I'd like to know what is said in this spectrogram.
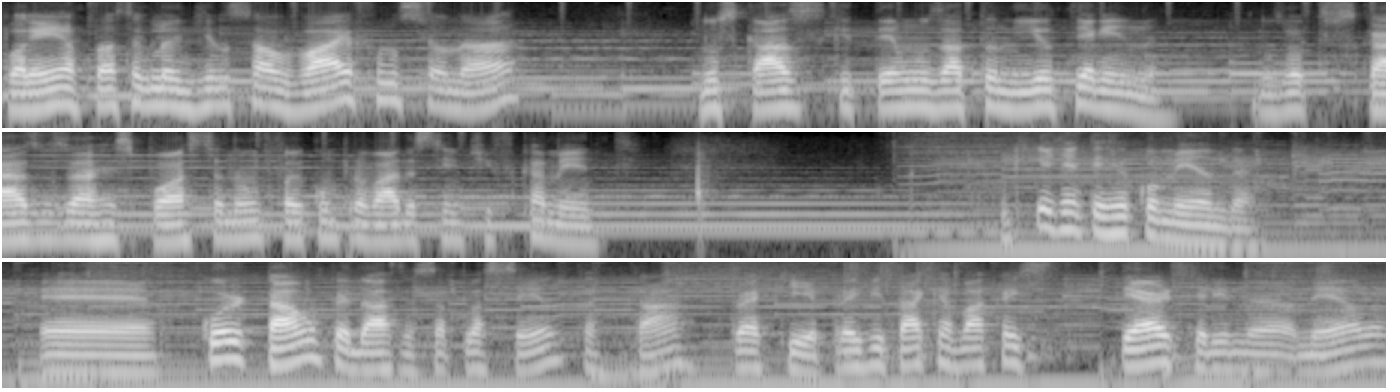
Porém, a prostaglandina só vai funcionar nos casos que temos atonia uterina. Nos outros casos, a resposta não foi comprovada cientificamente. O que a gente recomenda? É cortar um pedaço dessa placenta, tá? Para quê? Para evitar que a vaca esterte ali na, nela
